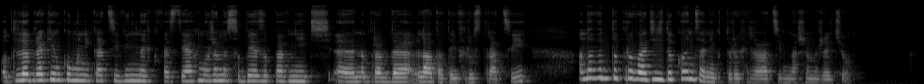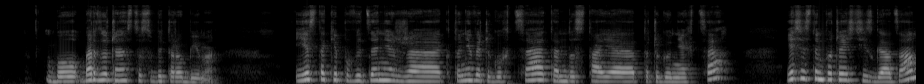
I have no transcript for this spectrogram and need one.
o tyle brakiem komunikacji w innych kwestiach możemy sobie zapewnić e, naprawdę lata tej frustracji, a nawet doprowadzić do końca niektórych relacji w naszym życiu. Bo bardzo często sobie to robimy. Jest takie powiedzenie, że kto nie wie, czego chce, ten dostaje to, czego nie chce. Ja się z tym po części zgadzam,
